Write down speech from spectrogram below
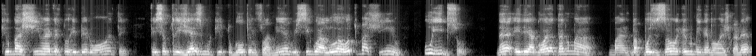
que o baixinho Everton Ribeiro ontem fez seu 35 gol pelo Flamengo e se igualou a outro baixinho, o Ibson. Né? Ele agora está numa uma, uma, posição, eu não me lembro mais qual é,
